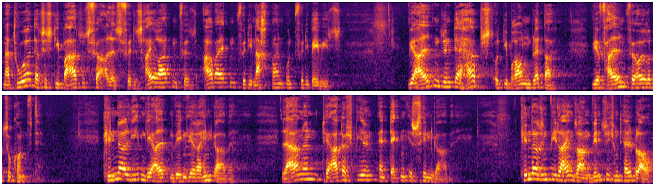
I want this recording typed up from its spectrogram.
Natur, das ist die Basis für alles, für das Heiraten, fürs Arbeiten, für die Nachbarn und für die Babys. Wir Alten sind der Herbst und die braunen Blätter. Wir fallen für eure Zukunft. Kinder lieben die Alten wegen ihrer Hingabe. Lernen, Theater spielen, entdecken ist Hingabe. Kinder sind wie Leinsamen, winzig und hellblau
